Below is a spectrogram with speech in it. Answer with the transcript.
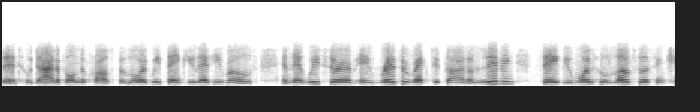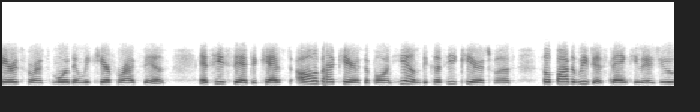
sent, who died upon the cross. But Lord, we thank you that he rose and that we serve a resurrected God, a living Savior, one who loves us and cares for us more than we care for ourselves. As he said, to cast all of our cares upon him because he cares for us. So, Father, we just thank you as you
